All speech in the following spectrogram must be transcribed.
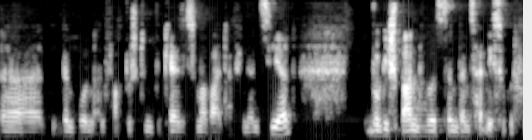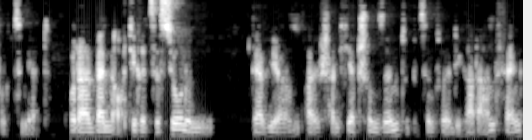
äh, dann wurden einfach bestimmte Cases immer weiter finanziert. Wirklich spannend wird es dann, wenn es halt nicht so gut funktioniert. Oder wenn auch die Rezessionen der wir wahrscheinlich jetzt schon sind, beziehungsweise die gerade anfängt,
